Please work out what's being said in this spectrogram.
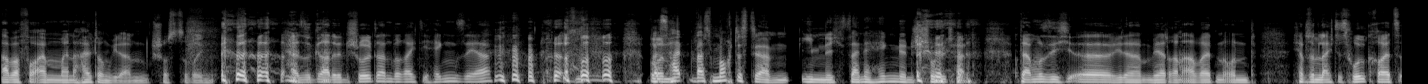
aber vor allem meine Haltung wieder in den Schuss zu bringen. also gerade den Schulternbereich, die hängen sehr. Was, hat, was mochtest du an ihm nicht? Seine hängenden Schultern. da muss ich äh, wieder mehr dran arbeiten und ich habe so ein leichtes Hohlkreuz.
